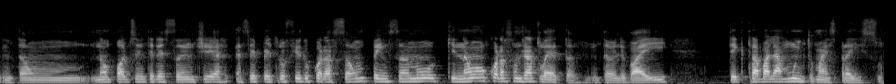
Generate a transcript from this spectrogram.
então, não pode ser interessante essa hipertrofia do coração pensando que não é um coração de atleta. Então, ele vai ter que trabalhar muito mais para isso.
